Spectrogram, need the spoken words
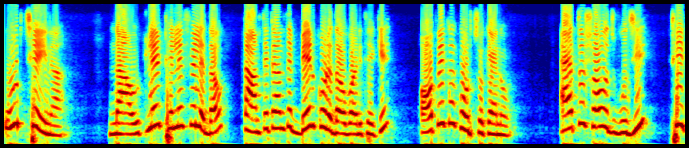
উঠছেই না। না উঠলে ঠেলে ফেলে দাও, টানতে টানতে বের করে দাও বাড়ি থেকে। অপেক্ষা করছ কেন? এত সহজ বুঝি? ঠিক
